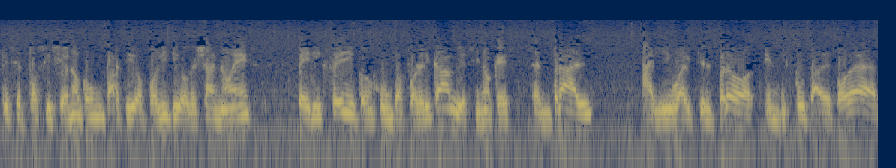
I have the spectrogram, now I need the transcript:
que se posicionó como un partido político que ya no es periférico en Juntos por el Cambio, sino que es central, al igual que el PRO, en disputa de poder.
